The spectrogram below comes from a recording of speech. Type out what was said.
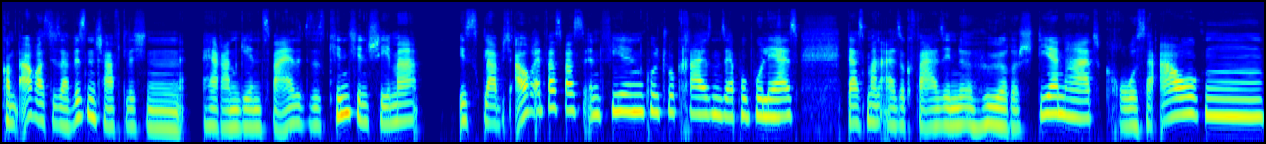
kommt auch aus dieser wissenschaftlichen Herangehensweise. Dieses Kindchenschema ist, glaube ich, auch etwas, was in vielen Kulturkreisen sehr populär ist, dass man also quasi eine höhere Stirn hat, große Augen,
